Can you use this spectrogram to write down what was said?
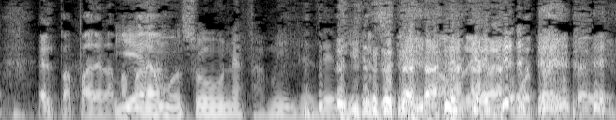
El papá de la mamá. y éramos una familia de 10. Hombre, ya eran como 30, güey.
